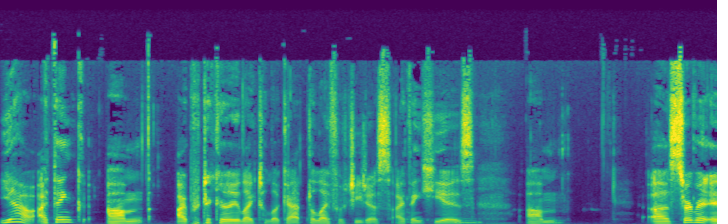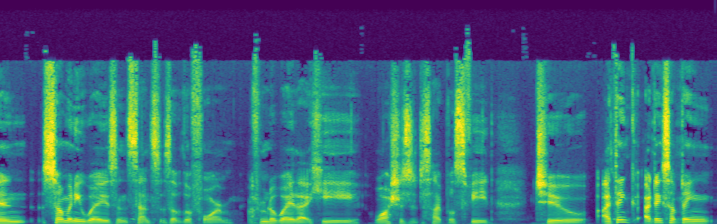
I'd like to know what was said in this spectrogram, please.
Yeah, I think um, I particularly like to look at the life of Jesus. I think he is. Mm. Um, a servant in so many ways and senses of the form, from the way that he washes the disciples' feet to I think I think something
